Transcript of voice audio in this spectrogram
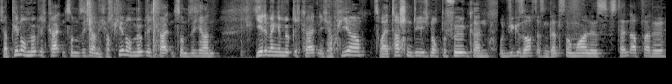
Ich habe hier noch Möglichkeiten zum Sichern. Ich habe hier noch Möglichkeiten zum Sichern. Jede Menge Möglichkeiten. Ich habe hier zwei Taschen, die ich noch befüllen kann. Und wie gesagt, das ist ein ganz normales Stand-Up-Paddle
